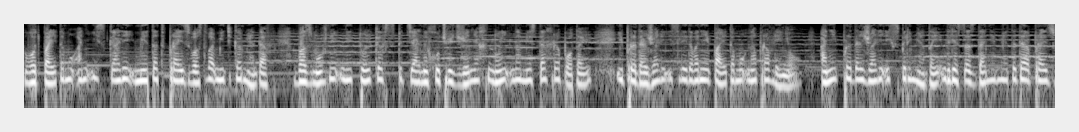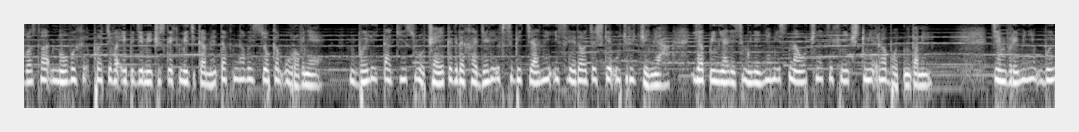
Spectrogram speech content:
Вот поэтому они искали метод производства медикаментов, возможный не только в специальных учреждениях, но и на местах работы, и продолжали исследования по этому направлению. Они продолжали эксперименты для создания метода производства новых противоэпидемических медикаментов на высоком уровне. Были такие случаи, когда ходили в специальные исследовательские учреждения и обменялись мнениями с научно-техническими работниками. Тем временем был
